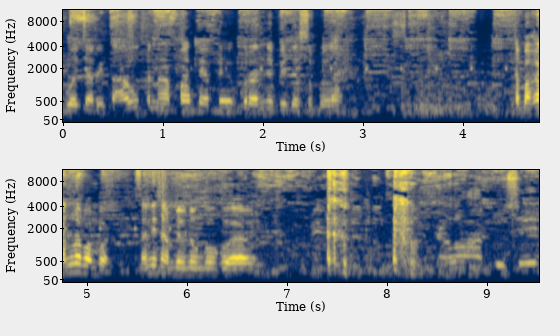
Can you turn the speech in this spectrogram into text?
Gue cari tahu kenapa tete ukurannya beda sebelah. Tebakan lo apa Bon? Tadi sambil nunggu gue Kalau aku sih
